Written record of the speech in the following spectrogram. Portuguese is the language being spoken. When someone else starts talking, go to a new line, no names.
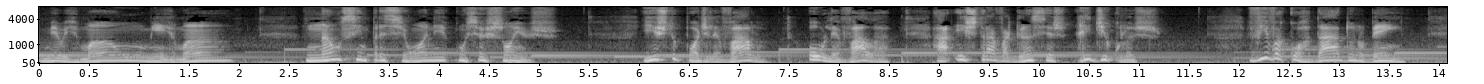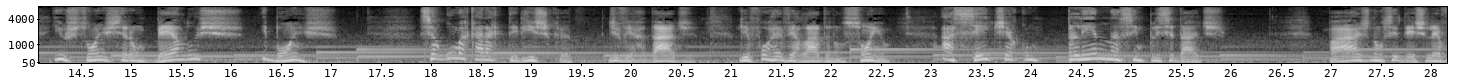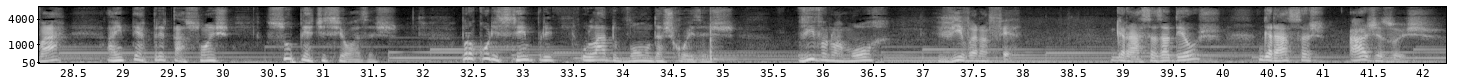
Meu irmão, minha irmã, não se impressione com seus sonhos. Isto pode levá-lo ou levá-la a extravagâncias ridículas. Viva acordado no bem, e os sonhos serão belos e bons. Se alguma característica de verdade lhe for revelada no sonho, aceite-a com plena simplicidade. Mas não se deixe levar a interpretações supersticiosas. Procure sempre o lado bom das coisas. Viva no amor, viva na fé. Graças a Deus, graças a Jesus.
